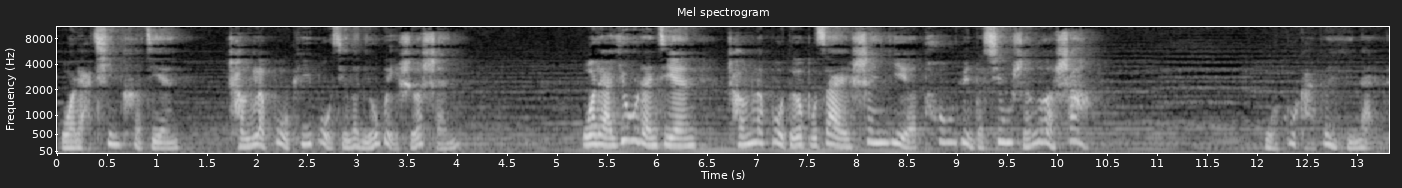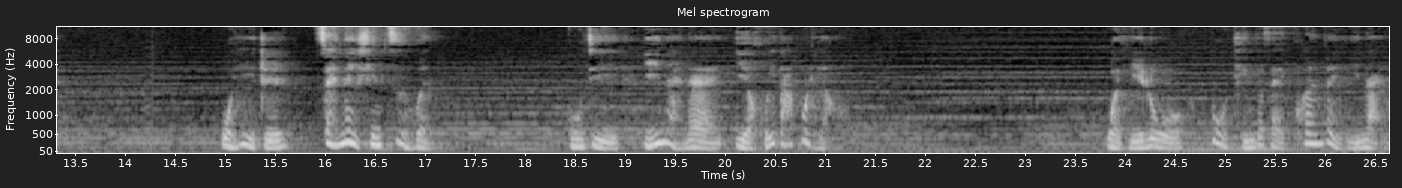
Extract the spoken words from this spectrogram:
我俩顷刻间成了不批不行的牛鬼蛇神。我俩悠然间成了不得不在深夜偷运的凶神恶煞。我不敢问姨奶奶，我一直在内心自问，估计姨奶奶也回答不了。我一路不停的在宽慰姨奶奶，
